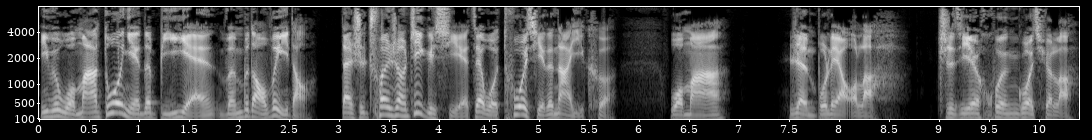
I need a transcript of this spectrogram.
因为我妈多年的鼻炎闻不到味道，但是穿上这个鞋，在我脱鞋的那一刻，我妈忍不了了，直接昏过去了。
